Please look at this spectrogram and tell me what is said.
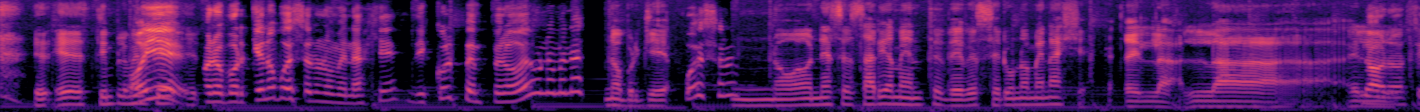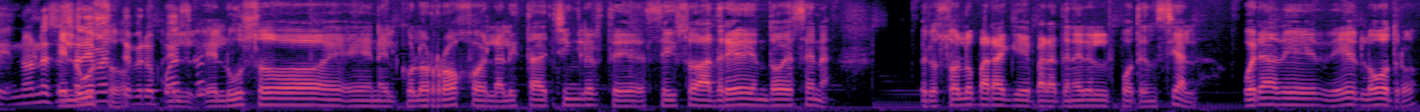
es, simplemente. Oye, pero ¿por qué no puede ser un homenaje? Disculpen, pero es un homenaje. No, porque puede ser. No necesariamente debe ser un homenaje. La, la, el, no, no, sí, no necesariamente, uso, pero puede el, ser. El uso en el color rojo en la lista de Schindler se, se hizo adrede en dos escenas, pero solo para que para tener el potencial. Fuera de, de lo otro,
